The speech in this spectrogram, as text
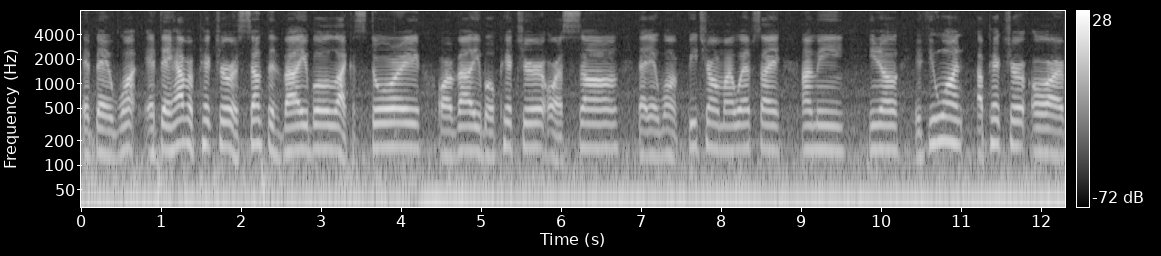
if they want, if they have a picture or something valuable, like a story or a valuable picture or a song that they want feature on my website. I mean, you know, if you want a picture or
